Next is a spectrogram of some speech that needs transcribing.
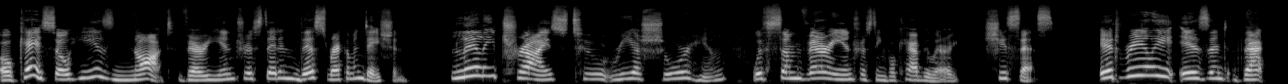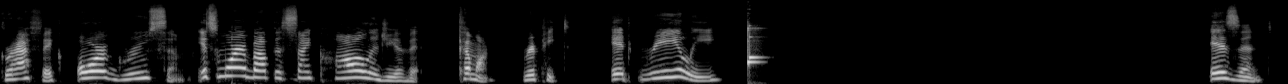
Okay, so he is not very interested in this recommendation. Lily tries to reassure him with some very interesting vocabulary. She says, It really isn't that graphic or gruesome. It's more about the psychology of it. Come on, repeat. It really isn't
